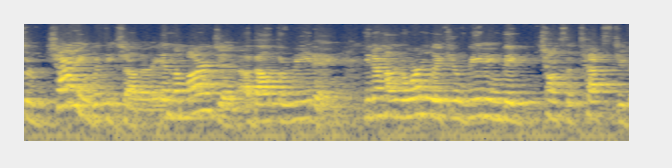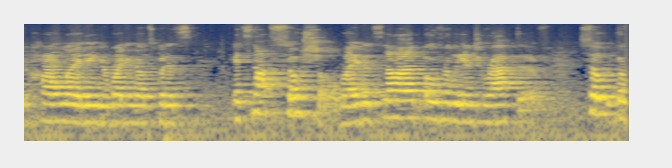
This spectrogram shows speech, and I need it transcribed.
sort of chatting with each other in the margin about the reading. You know how normally if you're reading big chunks of text, you're highlighting, you're writing notes, but it's, it's not social, right? It's not overly interactive. So the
